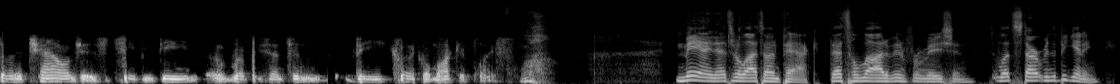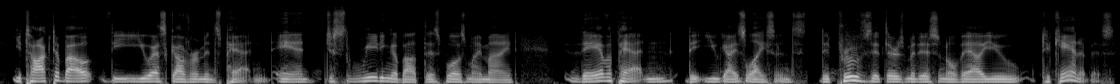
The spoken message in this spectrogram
some of the challenges that CBD uh, represents in the clinical marketplace. Well, man, that's a lot to unpack. That's a lot of information. Let's start from the beginning. You talked about the U.S. government's patent, and just reading about this blows my mind they have a patent that you guys licensed that proves that there's medicinal value to cannabis.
